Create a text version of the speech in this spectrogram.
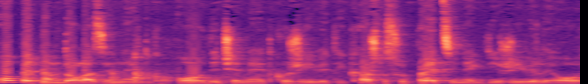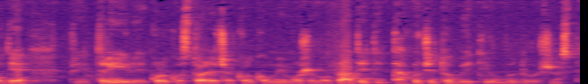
opet nam dolazi netko. Ovdje će netko živjeti. Kao što su preci negdje živjeli ovdje, prije tri ili koliko stoljeća, koliko mi možemo pratiti, tako će to biti u budućnosti.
